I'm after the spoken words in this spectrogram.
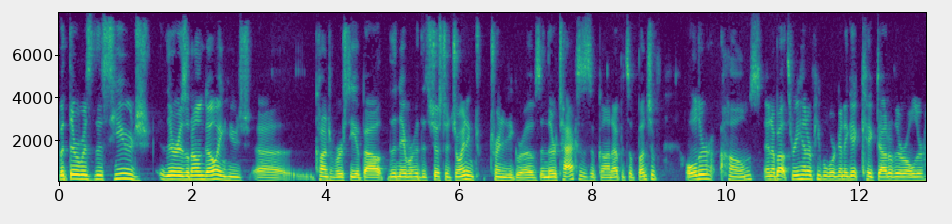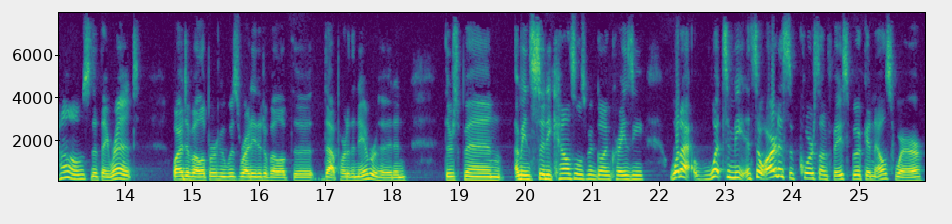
But there was this huge, there is an ongoing huge uh, controversy about the neighborhood that's just adjoining Trinity Groves, and their taxes have gone up. It's a bunch of older homes, and about 300 people were going to get kicked out of their older homes that they rent by a developer who was ready to develop the that part of the neighborhood. And there's been, I mean, city council has been going crazy what I what to me and so artists of course on Facebook and elsewhere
